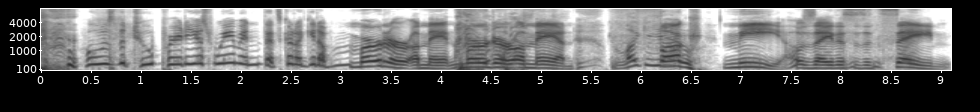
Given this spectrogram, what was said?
Who's the two prettiest women that's gonna get a murder a man? Murder a man. Lucky you. Fuck me, Jose. This is insane.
